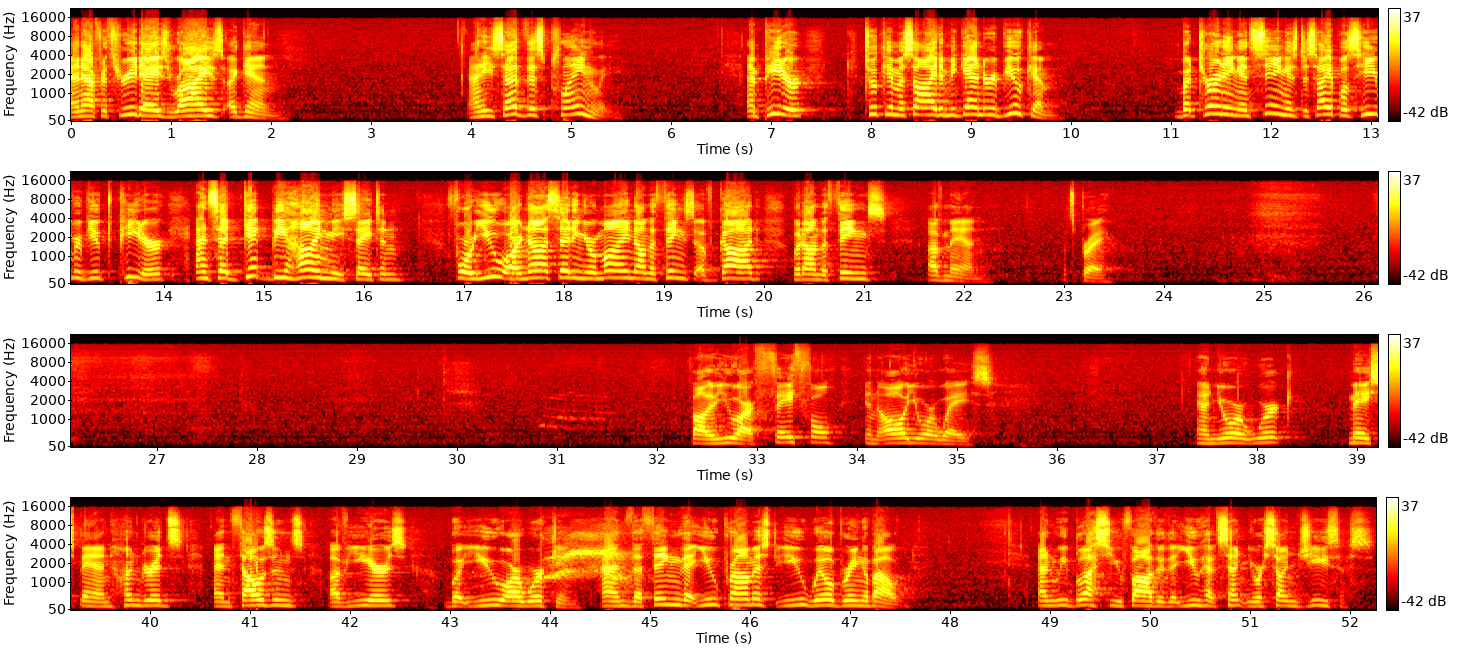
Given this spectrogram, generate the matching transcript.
and after three days rise again. And he said this plainly. And Peter took him aside and began to rebuke him. But turning and seeing his disciples, he rebuked Peter and said, Get behind me, Satan, for you are not setting your mind on the things of God, but on the things of man. Let's pray. Father, you are faithful in all your ways. And your work may span hundreds and thousands of years, but you are working. And the thing that you promised, you will bring about. And we bless you, Father, that you have sent your Son Jesus,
